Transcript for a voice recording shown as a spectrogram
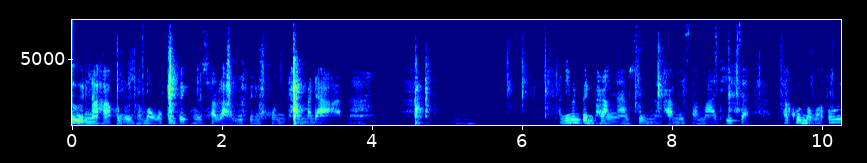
อื่นนะคะ คนอื่นเขามองว่าคุณเป็นคนฉลาดหรือเป็นคนธรรมดานะ อันนี้มันเป็นพลังงานสุ่มนะคะ ไม่สามารถที่จะถ้าคุณบอกว่าเอ้ย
